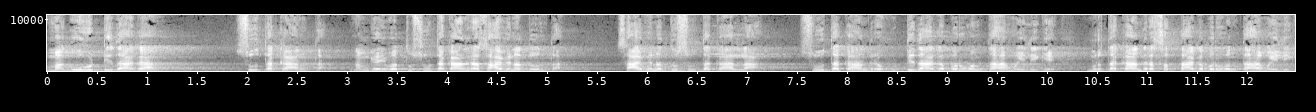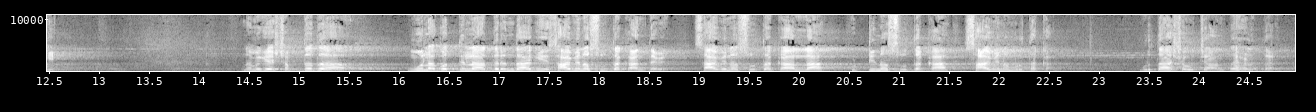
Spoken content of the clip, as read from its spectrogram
ಮಗು ಹುಟ್ಟಿದಾಗ ಸೂತಕ ಅಂತ. ನಮಗೆ ಇವತ್ತು ಸೂತಕ ಅಂದರೆ ಸಾವಿನದ್ದು ಅಂತ. ಸಾವಿನದ್ದು ಸೂತಕ ಅಲ್ಲ. ಸೂತಕ ಅಂದರೆ ಹುಟ್ಟಿದಾಗ ಬರುವಂತಹ ಮೈಲಿಗೆ, ಮೃತಕ ಅಂದರೆ ಸತ್ತಾಗ ಬರುವಂತಹ ಮೈಲಿಗೆ. ನಮಗೆ ಶಬ್ದದ ಮೂಲ ಗೊತ್ತಿಲ್ಲ ಆದ್ದರಿಂದಾಗಿ ಸಾವಿನ ಸೂತಕ ಅಂತೇವೆ. ಸಾವಿನ ಸೂತಕ ಅಲ್ಲ, ಹುಟ್ಟಿನ ಸೂತಕ, ಸಾವಿನ ಮೃತಕ. ಮೃತ ಶೌಚ ಅಂತ ಹೇಳ್ತಾರೆ.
